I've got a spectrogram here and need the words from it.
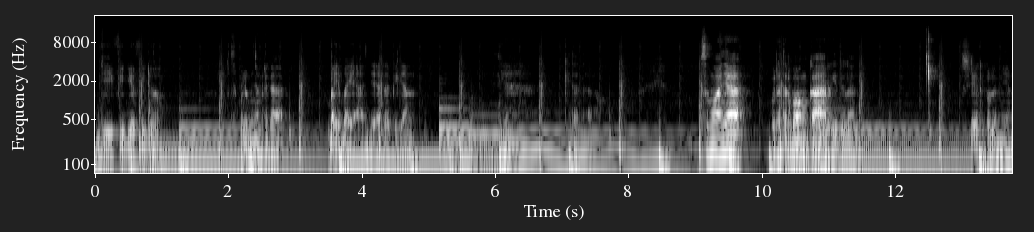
di video-video sebelumnya mereka baik-baik aja tapi kan ya kita tahu. Semuanya udah terbongkar gitu kan. Circulum yang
